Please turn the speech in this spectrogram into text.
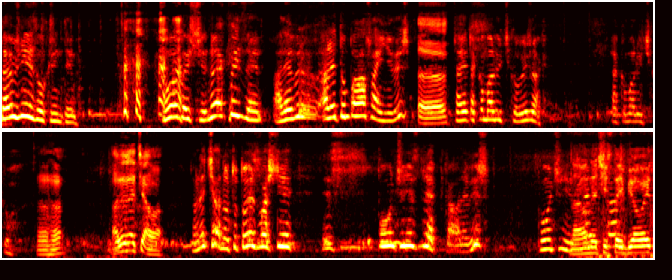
Ta już nie jest okrętym. No weź się, no jak pędzel, ale, ale tą pała fajnie, wiesz? E, Ta jest taką malućką, wiesz jak? Taką malućką. aha. Ale leciała. No leciała, no to to jest właśnie z, połączenie z drepka, ale wiesz? Połączenie z No drepka. one ci z tej białej,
